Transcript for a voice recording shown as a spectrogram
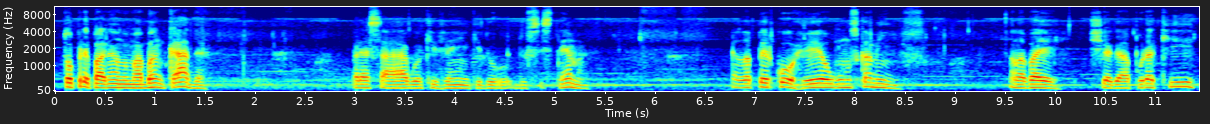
Estou preparando uma bancada para essa água que vem aqui do, do sistema. Ela percorrer alguns caminhos. Ela vai chegar por aqui,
